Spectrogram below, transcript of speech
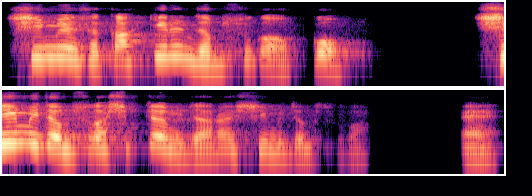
심의에서 깎이는 점수가 없고 심의 점수가 10점이잖아요. 심의 점수가. 예.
